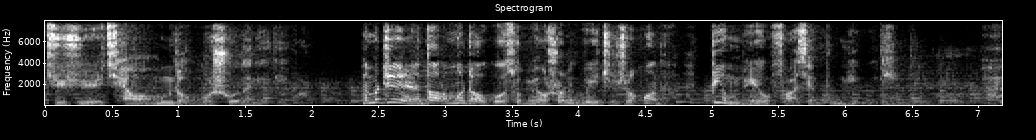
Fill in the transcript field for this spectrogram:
继续前往孟兆国说的那个地方。那么这些人到了孟兆国所描述那个位置之后呢，并没有发现不明物体。哎，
